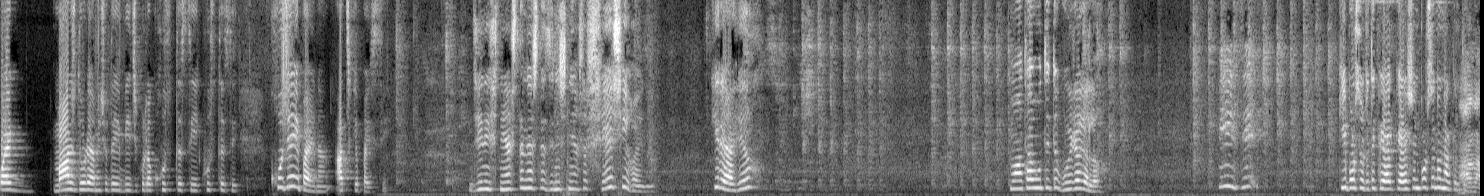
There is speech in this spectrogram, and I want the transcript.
কয়েক মাস ধরে আমি শুধু এই বীজগুলো খুঁজতেছি খুঁজতেছি, খুঁজেই পাই না। আজকে পাইছি। জিনিস নিয়ে আসতে নিয়ে আসতে জিনিস নিয়ে আসা শেষই হয় না। কি রে আহিল? মাথা মুতি তো ঘুরে গেল। কি পড়ছো? ওটাতে কেরা- কেরোসিন পড়ছে না নারকেল না তেল? না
